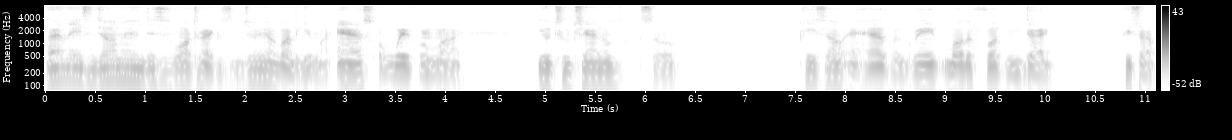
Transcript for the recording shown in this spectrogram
Alright, ladies and gentlemen, this is Walter Atkinson Jr. I'm about to get my ass away from my YouTube channel. So, peace out and have a great motherfucking day. Peace out.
